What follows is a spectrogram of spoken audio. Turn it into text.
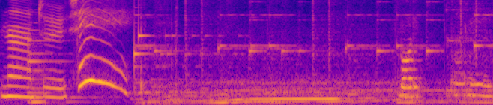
하나, 둘, 셋. 머리 자를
